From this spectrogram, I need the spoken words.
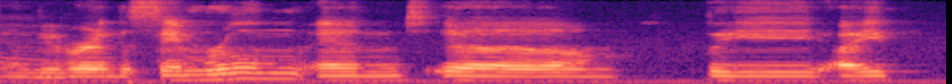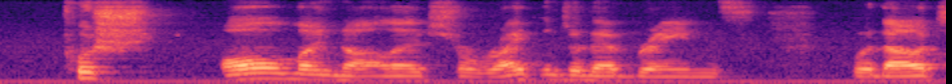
And we Hmm. were in the same room, and um, we, I pushed all my knowledge right into their brains without,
